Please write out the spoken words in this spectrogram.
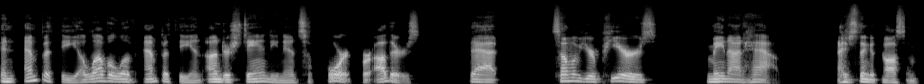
an empathy, a level of empathy and understanding and support for others that some of your peers may not have. I just think it's awesome.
